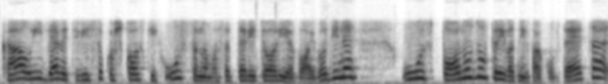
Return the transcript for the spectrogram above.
kao i devet visokoškolskih ustanova sa teritorije Vojvodine, uz ponudu privatnih fakulteta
